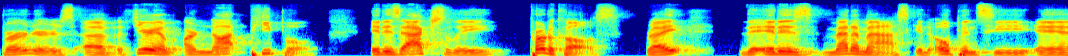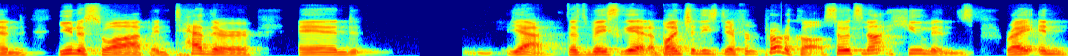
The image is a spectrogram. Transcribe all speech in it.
burners of Ethereum are not people. It is actually protocols, right? It is MetaMask and OpenSea and Uniswap and Tether and yeah, that's basically it. A bunch of these different protocols. So it's not humans, right? And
